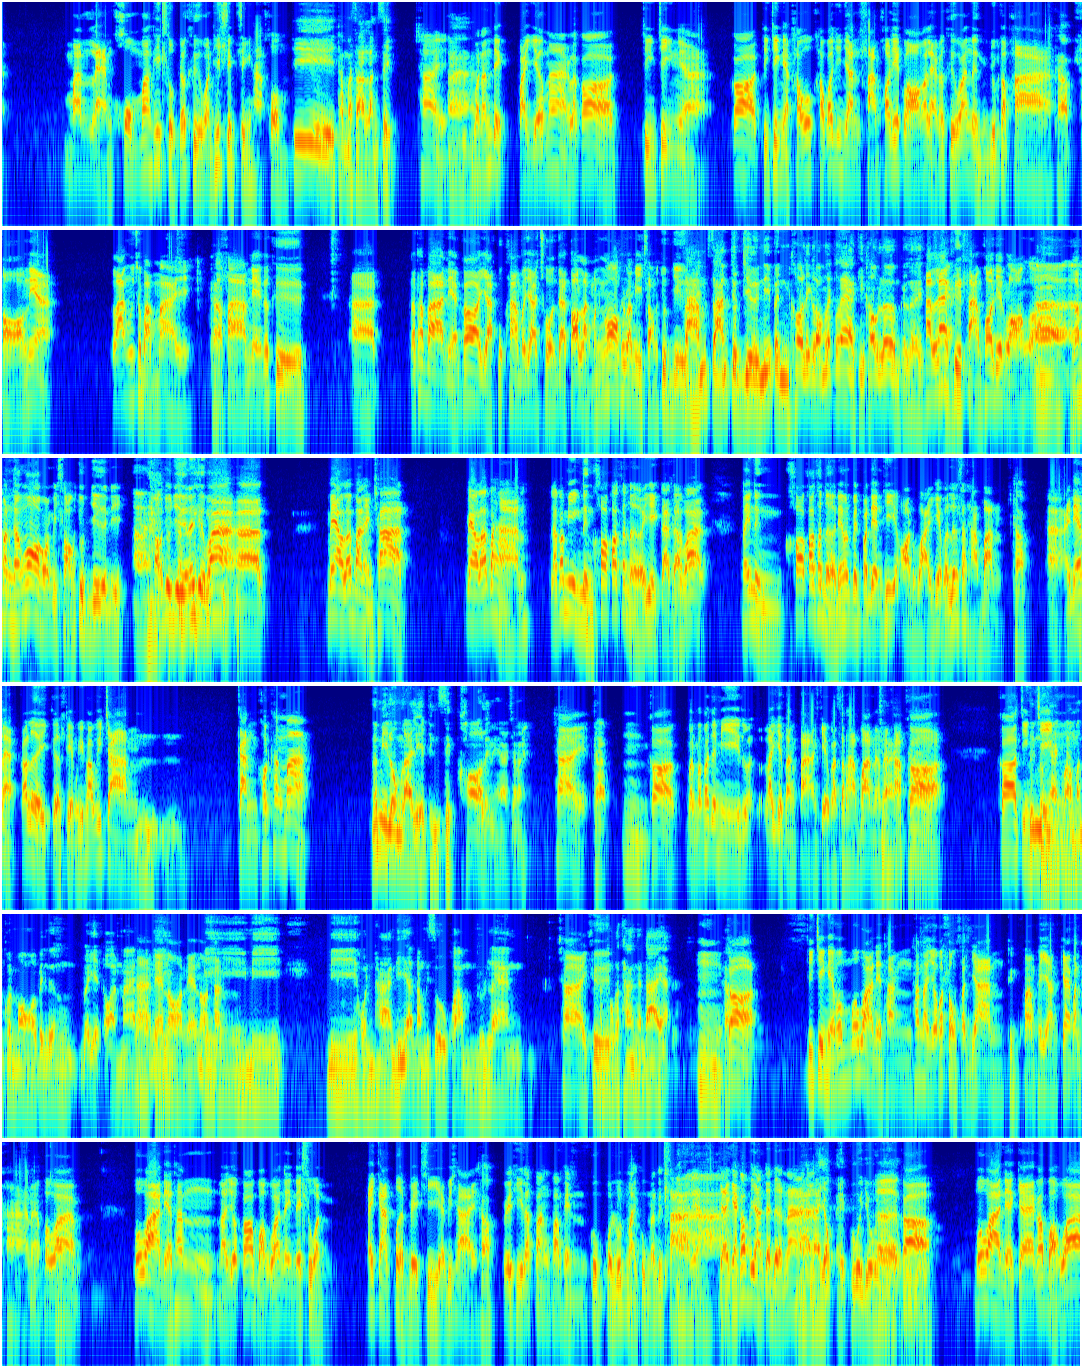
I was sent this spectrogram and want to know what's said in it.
มันแหลมคมมากที่สุดก็คือวันที่สิบสิงหาคม ที่ธรรมศาสตร์รังสิตใช่อ่าวันนั้นเด็กไปเยอะมากแล้วก็จริง ๆ เนี่ยก็จริงๆ เนี่ยเขาเขาก็ยืนยันสามข้อเรียกร้องกันแหละก็คือว่าหนึ่งยุบสภาครับสองเนี่ยร่างรัฐธรรมนูญฉบับใหม่ครับและสามเนี่ยก็คืออ่า รัฐบาลเนี่ยก็อยากคุกคามประชาชน แต่ตอนหลังมันงอกขึ้นมามีอีกสองจุดยืนสามสามจุดยืนนี่เป็นข้อเรียกร้องแรก ๆ ที่เขาเริ่มกันเลย อันแรกคือสามข้อเรียกร้องก่อนอ่าแล้วมันก็งอกมามีสองจุดยืนอีกอ่าสองจุดยืนนั่นคือว่าอ่าไม่เอารัฐบาลแห่งชาติไม่เอารัฐประหาร แล้วก็มีอีกหนึ่งข้อข้อเสนออีกแต่แต่ว่าในหนึ่งข้อข้อเสนอเนี่ยมันเป็นประเด็นที่อ่อนไหวเกี่ยวกับเรื่องสถาบันครับ อ่าอันเนี้ยแหละก็เลยเกิดเสียงวิพากษ์วิจารณ์อืมอืมกันค่อนข้างมาก แล้วมีลงรายละเอียดถึงสิบข้อเลยไหมฮะใช่ไหม ใช่ครับ อืม ก็มันมันก็จะมีรายละเอียดต่างๆ เกี่ยวกับสถาบันนะนะครับใช่ก็ ก็จริงซึ่งหจน่ริวยงงานความบางคนมองว่าเป็นเรื่องละเอียดอ่อนมากอ่าล้วก็มีแน่นอนแน่นอนมีทางมีมีหนทางที่จะนำไปสู่ความรุนแรง ใช่คือกระทบกระทั่งกันได้อะอืมครับก็จริงๆเนี่ยเมื่อเมื่อวานเนี่ยทางท่านนายกก็ส่งสัญญาณถึงความพยายามแก้ปัญหานะ เพราะว่าเมื่อวานเนี่ยท่านนายกก็บอกว่าในในส่วน ไอ้การเปิดเวทีอะพี่ชายครับเวทีรับฟังความเห็นกลุ่มคนรุ่นใหม่กลุ่มนักศึกษาเนี่ยอ่าแกแกก็พยายามจะเดินหน้านะนะนายกไอ้พูดอยู่เออนายพูก็ดยู่เมื่อวานเนี่ยแกก็บอกว่า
